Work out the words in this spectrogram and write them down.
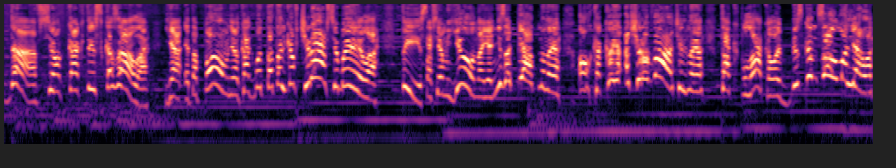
«Да, все как ты сказала. Я это помню, как будто только вчера все было. Ты совсем юная, незапятнанная. Ох, какая очаровательная. Так плакала, без конца умоляла.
